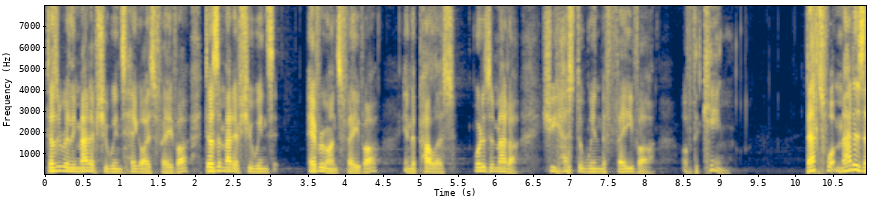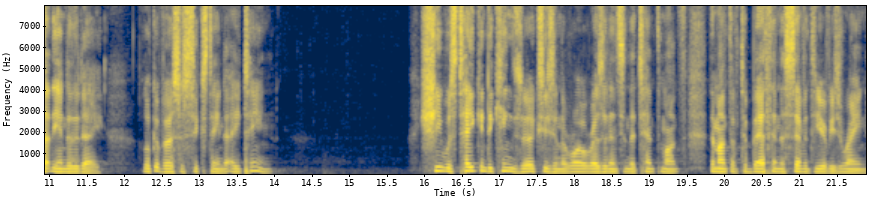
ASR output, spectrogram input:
Doesn't really matter if she wins Hegai's favor, doesn't matter if she wins everyone's favor in the palace. What does it matter? She has to win the favor of the king. That's what matters at the end of the day. Look at verses 16 to 18. She was taken to King Xerxes in the royal residence in the tenth month, the month of Tebeth, in the seventh year of his reign.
